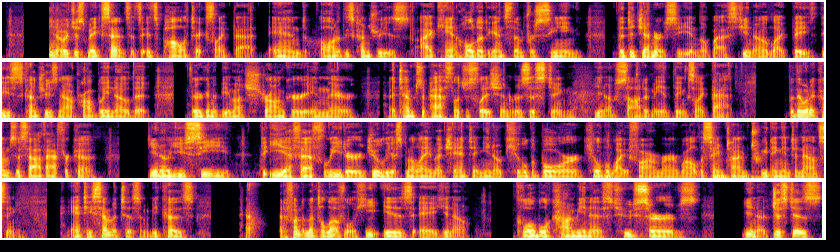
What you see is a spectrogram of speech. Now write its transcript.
you know, it just makes sense. It's it's politics like that, and a lot of these countries, I can't hold it against them for seeing the degeneracy in the West. You know, like they these countries now probably know that they're going to be much stronger in their attempts to pass legislation resisting, you know, sodomy and things like that. But then when it comes to South Africa, you know, you see the EFF leader Julius Malema chanting, you know, "kill the Boer, kill the white farmer," while at the same time tweeting and denouncing anti-Semitism because at a fundamental level, he is a you know global communist who serves, you know, just as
